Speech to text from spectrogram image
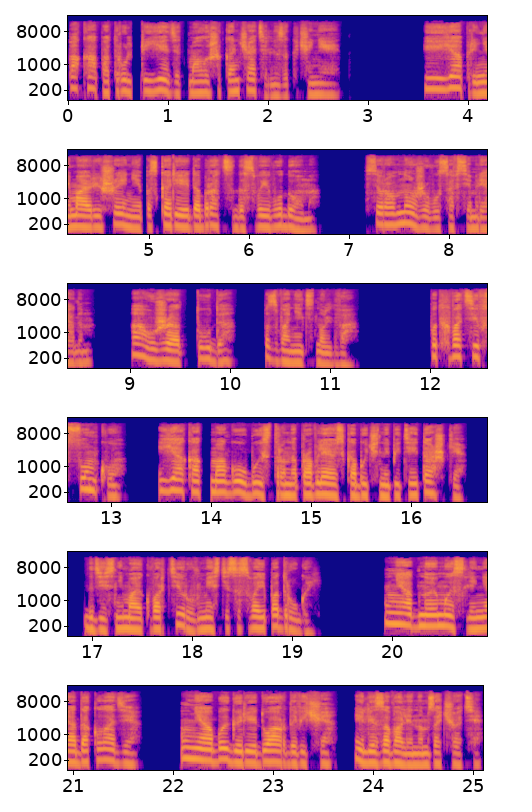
Пока патруль приедет, малыш окончательно закоченеет. И я принимаю решение поскорее добраться до своего дома. Все равно живу совсем рядом. А уже оттуда позвонить 02. Подхватив сумку, я как могу быстро направляюсь к обычной пятиэтажке, где снимаю квартиру вместе со своей подругой. Ни одной мысли ни о докладе, ни об Игоре Эдуардовиче или заваленном зачете.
